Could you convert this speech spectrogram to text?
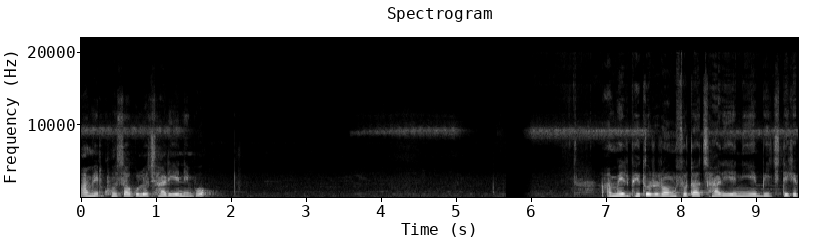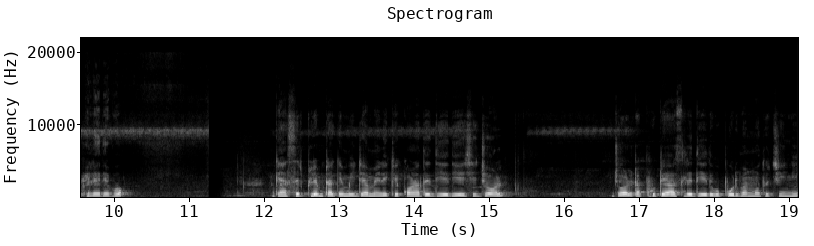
আমের খোসাগুলো ছাড়িয়ে নেব। আমের ভিতরের অংশটা ছাড়িয়ে নিয়ে বীজটিকে ফেলে দেব। গ্যাসের ফ্লেমটাকে মিডিয়ামে রেখে কড়াতে দিয়ে দিয়েছি জল। জলটা ফুটে আসলে দিয়ে দেব পরিমাণ মতো চিনি।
